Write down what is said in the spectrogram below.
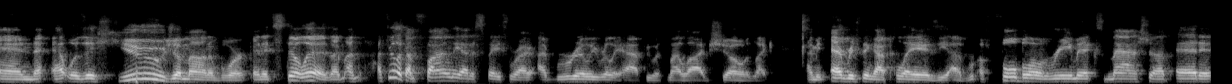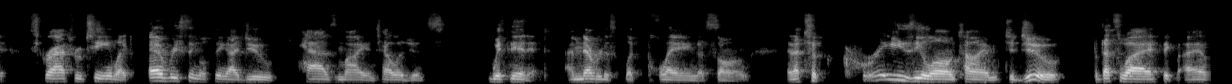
and that, that was a huge amount of work and it still is I'm, I'm, i feel like i'm finally at a space where I, i'm really really happy with my live show and like i mean everything i play is a, a full-blown remix mashup edit scratch routine like every single thing i do has my intelligence within it i'm never just like playing a song and that took crazy long time to do but that's why i think i have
